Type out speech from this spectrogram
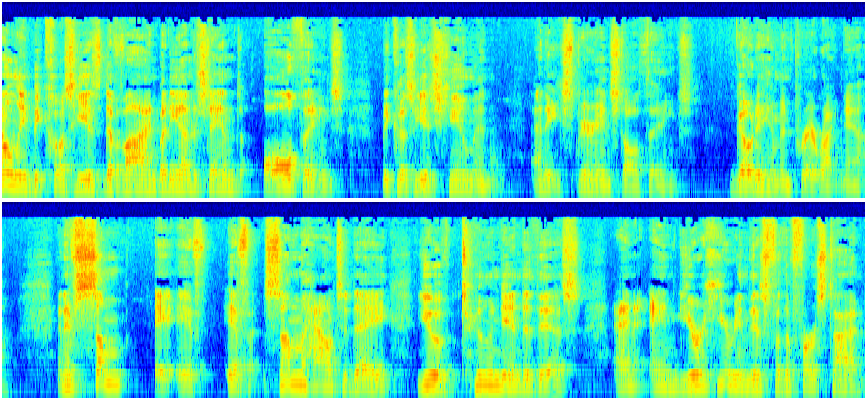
only because He is divine, but He understands all things because He is human and He experienced all things. Go to Him in prayer right now. And if some if if somehow today you have tuned into this and and you're hearing this for the first time,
